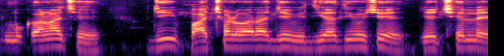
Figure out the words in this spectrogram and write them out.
જ મૂકાણા છે. જે પાછળવાળા જે વિદ્યાર્થીઓ છે, જે છેલ્લે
